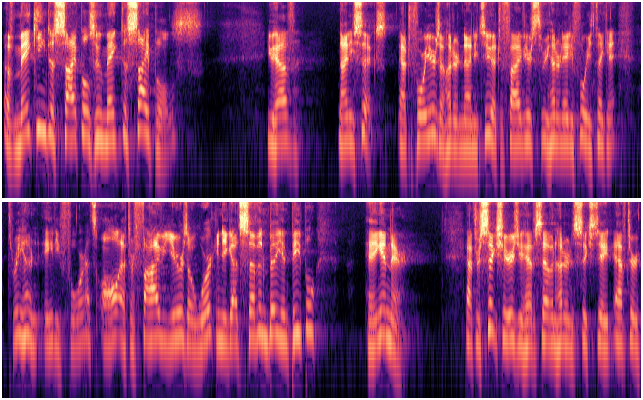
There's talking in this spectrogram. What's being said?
of making disciples who make disciples, you have 96. After four years, 192. After five years, 384. You're thinking, 384? That's all after five years of work, and you got 7 billion people? Hang in there. After six years, you have 768. After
